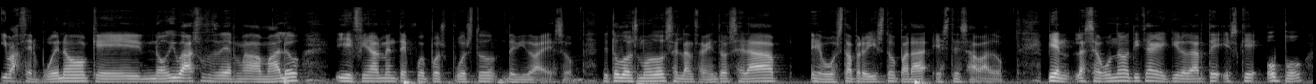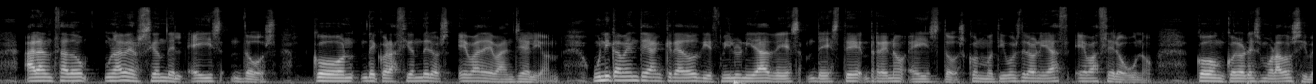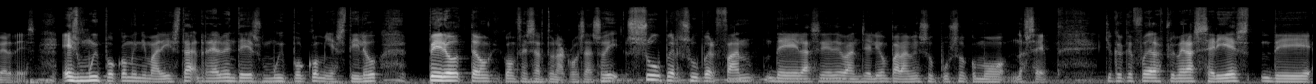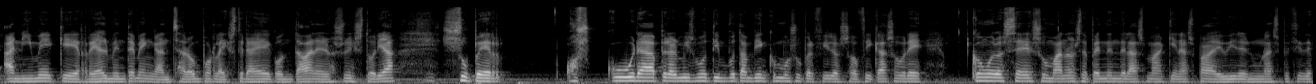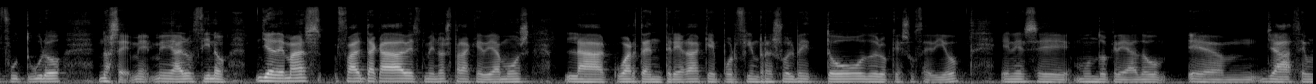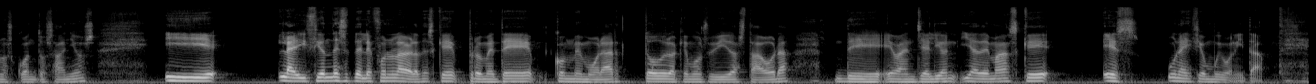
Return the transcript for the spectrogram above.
iba a ser bueno, que no iba a suceder nada malo y finalmente fue pospuesto debido a eso. De todos modos, el lanzamiento será eh, o está previsto para este sábado. Bien, la segunda noticia que quiero darte es que Oppo ha lanzado una versión del Ace 2 con decoración de los EVA de Evangelion. Únicamente han creado 10.000 unidades de este Reno Ace 2 con motivos de la unidad EVA 01, con colores morados y verdes. Es muy poco minimalista, realmente es muy poco mi estilo, pero tengo que confesarte una cosa, soy súper, súper fan de la serie de Evangelion, para mí supuso como, no sé, yo creo que fue de las primeras series de anime que realmente me engancharon por la historia que contaban, es una historia súper oscura, pero al mismo tiempo también como súper filosófica sobre cómo los seres humanos dependen de las máquinas para vivir en una especie de futuro. No sé, me, alucino. Y además falta cada vez menos para que veamos la cuarta entrega que por fin resuelve todo lo que sucedió en ese mundo creado em, ya hace unos cuantos años. Y la edición de ese teléfono la verdad es que promete conmemorar todo lo que hemos vivido hasta ahora de Evangelion y además que es una edición muy bonita.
